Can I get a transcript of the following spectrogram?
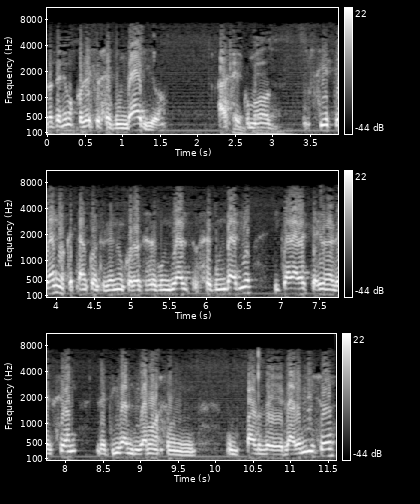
no tenemos colegio secundario. Hace como siete años que están construyendo un colegio secundario y cada vez que hay una elección le tiran, digamos, un, par de ladrillos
